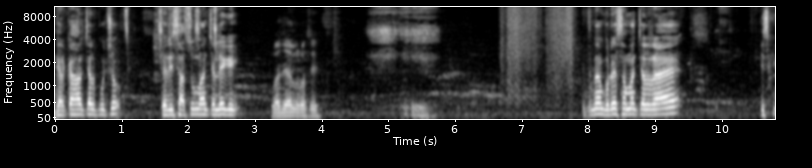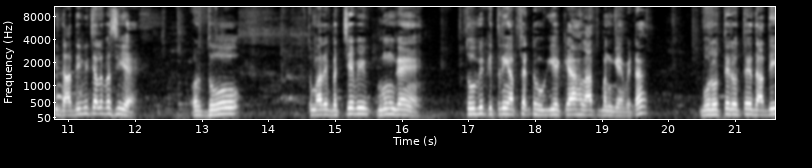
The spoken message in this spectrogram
घर का हाल चाल पूछो। तेरी सासू माँ चले गई। इतना बुरे समय चल रहा है इसकी दादी भी चल बसी है और दो तुम्हारे बच्चे भी घूम गए हैं तू भी कितनी अपसेट हो गई है क्या हालात बन गए हैं बेटा? वो रोते रोते दादी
